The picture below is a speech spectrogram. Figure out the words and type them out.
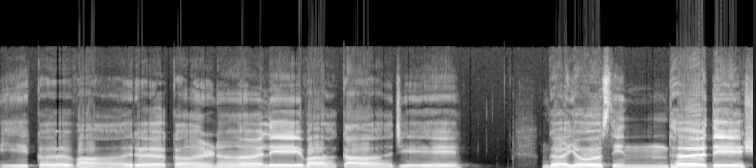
एकवार एकवारकर्णलेवा काजे। गयो सिन्ध देश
